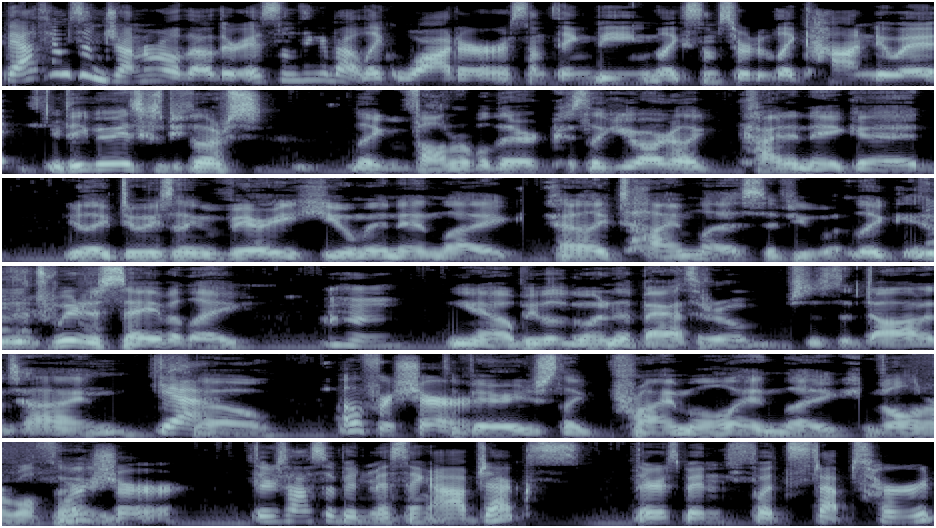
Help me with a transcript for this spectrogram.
Bathrooms in general though, there is something about like water or something being like some sort of like conduit. You think maybe it's because people are like vulnerable there? Because like you are like kind of naked. You're like doing something very human and like kind of like timeless, if you would. Like it's weird to say, but like hmm you know, people go into the bathroom since the dawn of time. Yeah. So Oh, for it's sure. a very just like primal and like vulnerable thing. For sure. There's also been missing objects. There's been footsteps heard,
